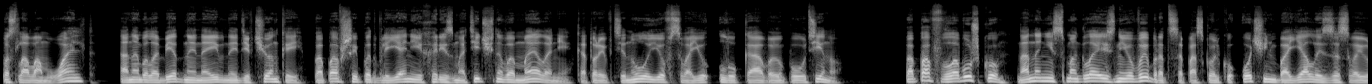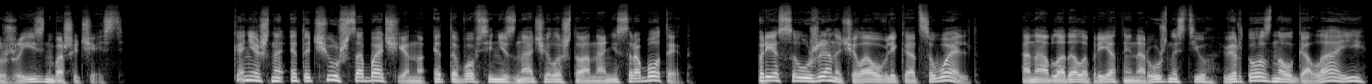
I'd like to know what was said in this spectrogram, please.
По словам Уайльд, она была бедной наивной девчонкой, попавшей под влияние харизматичного Мелани, который втянул ее в свою лукавую паутину. Попав в ловушку, она не смогла из нее выбраться, поскольку очень боялась за свою жизнь, ваша честь. Конечно, это чушь собачья, но это вовсе не значило, что она не сработает. Пресса уже начала увлекаться Уайльд. Она обладала приятной наружностью, виртуозно лгала и...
